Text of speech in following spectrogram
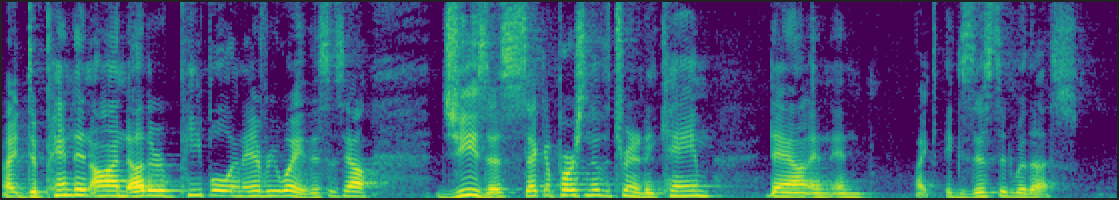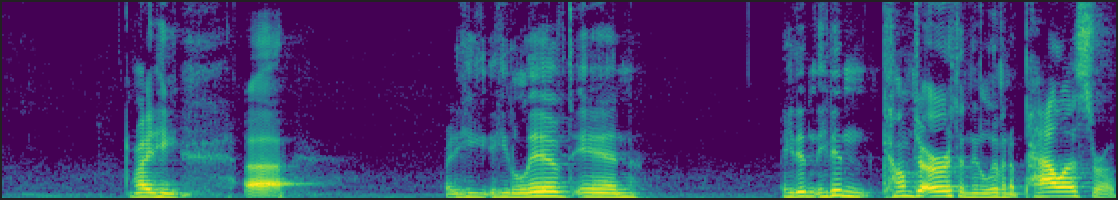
Right? Dependent on other people in every way. This is how Jesus, second person of the Trinity, came down and, and like existed with us. Right? He, uh, he, he lived in, he didn't, he didn't come to earth and then live in a palace or a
